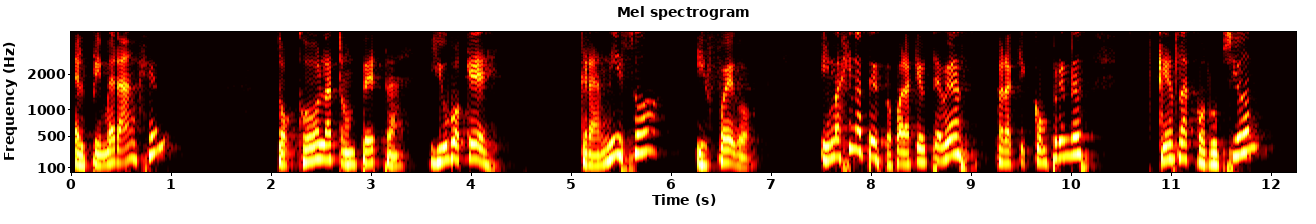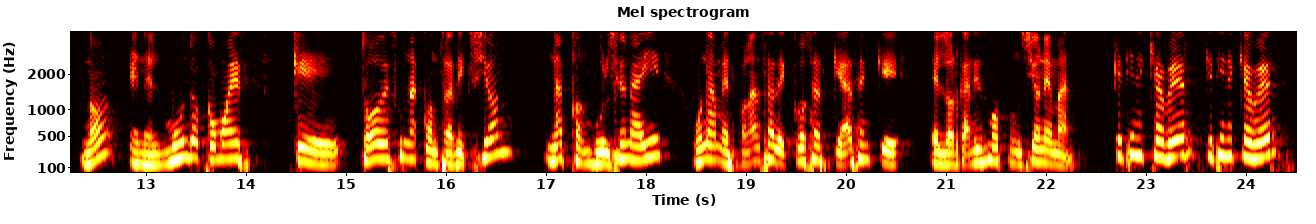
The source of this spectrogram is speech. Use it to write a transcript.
El primer ángel tocó la trompeta y hubo qué? Granizo y fuego. Imagínate esto, para que te veas, para que comprendas qué es la corrupción, ¿no? En el mundo, cómo es que todo es una contradicción, una convulsión ahí, una mezcolanza de cosas que hacen que el organismo funcione mal. ¿Qué tiene que haber? ¿Qué tiene que haber?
